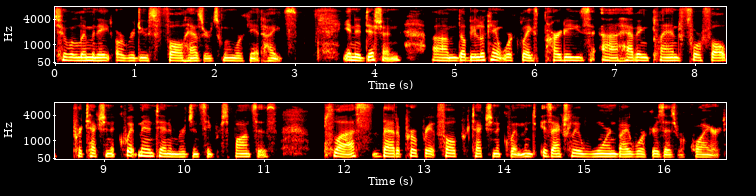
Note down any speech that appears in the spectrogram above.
to eliminate or reduce fall hazards when working at heights. In addition, um, they'll be looking at workplace parties uh, having planned for fall protection equipment and emergency responses plus that appropriate fall protection equipment is actually worn by workers as required.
